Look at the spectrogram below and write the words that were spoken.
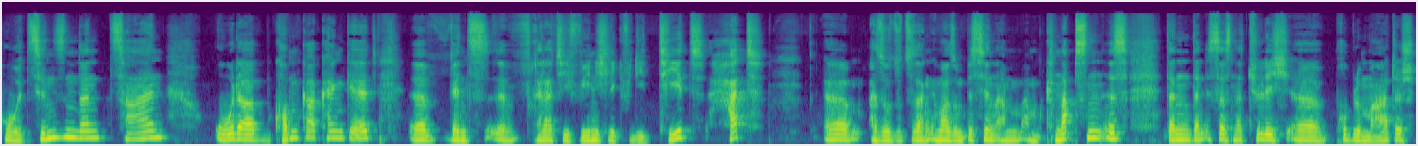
hohe Zinsen dann zahlen oder bekommt gar kein Geld. Äh, Wenn es äh, relativ wenig Liquidität hat, äh, also sozusagen immer so ein bisschen am, am knappsten ist, dann, dann ist das natürlich äh, problematisch,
